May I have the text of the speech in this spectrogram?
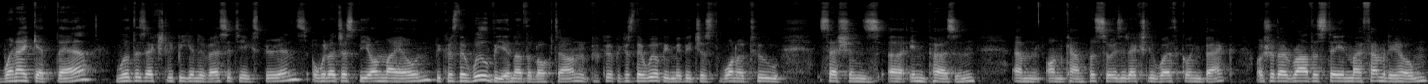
when I get there, will this actually be university experience or will I just be on my own because there will be another lockdown because there will be maybe just one or two sessions uh, in person um, on campus. So is it actually worth going back? or should I rather stay in my family home,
